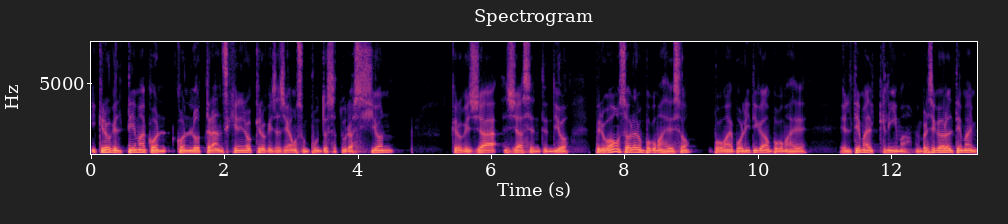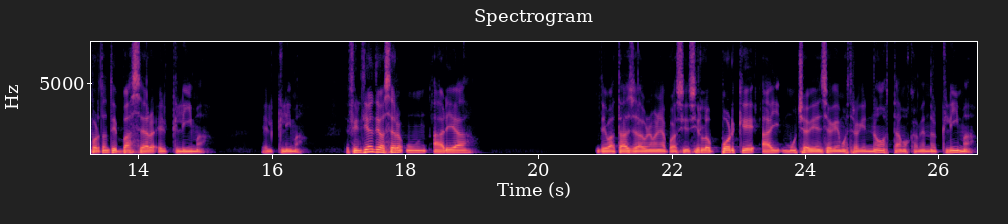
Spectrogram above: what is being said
y creo que el tema con, con, lo transgénero, creo que ya llegamos a un punto de saturación, creo que ya, ya se entendió. Pero vamos a hablar un poco más de eso, un poco más de política, un poco más de el tema del clima. Me parece que ahora el tema importante va a ser el clima. El clima. Definitivamente va a ser un área de batalla, de alguna manera, por así decirlo, porque hay mucha evidencia que demuestra que no estamos cambiando el clima,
